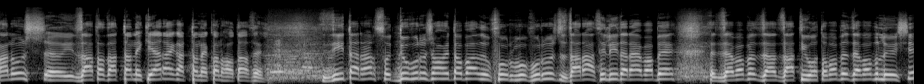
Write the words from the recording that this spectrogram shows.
মানুষ জাতা জাতটা নাকি আর গাটটা এখন হতা আছে। যি তার চৈধ্য পুরুষ হয়তো বা পূর্বপুরুষ যারা আছিল তারা এভাবে যেভাবে জাতীয়তভাবে যেভাবে লই এসে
